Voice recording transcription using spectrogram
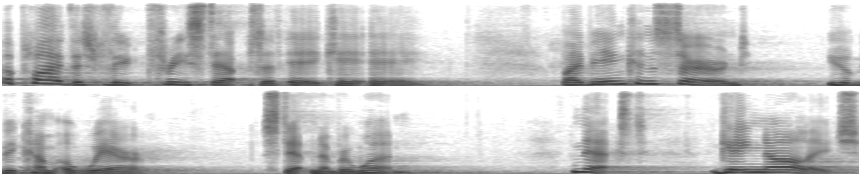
Apply the three steps of AKA. By being concerned, you have become aware. Step number one. Next, gain knowledge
